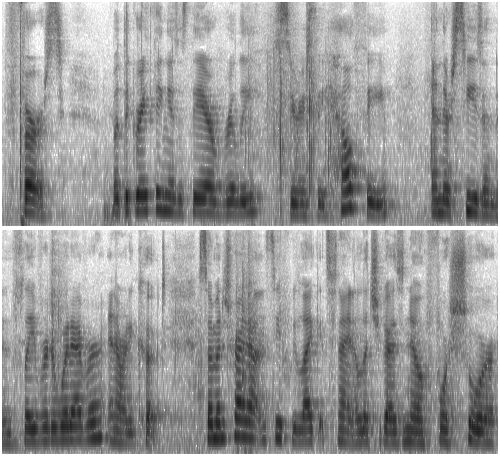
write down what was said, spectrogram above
first. But the great thing is, is they are really seriously healthy and they're seasoned and flavored or whatever and already cooked. So I'm gonna try it out and see if we like it tonight. I'll let you guys know for sure.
